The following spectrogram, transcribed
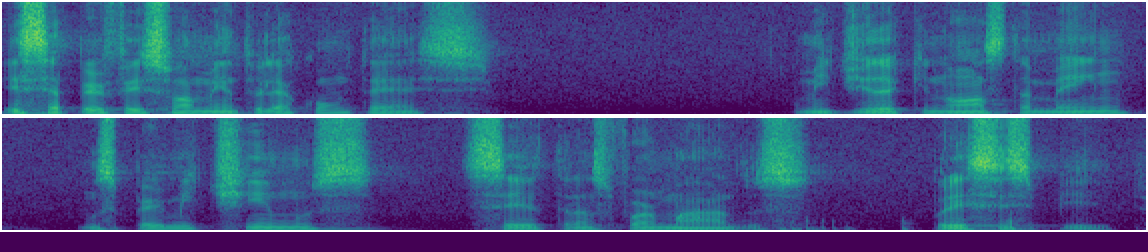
Esse aperfeiçoamento ele acontece à medida que nós também nos permitimos ser transformados por esse Espírito.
